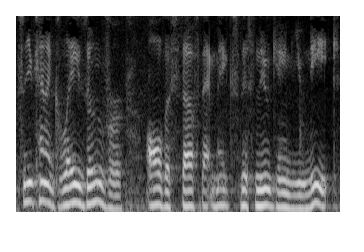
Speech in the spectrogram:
So you kind of glaze over all the stuff that makes this new game unique.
